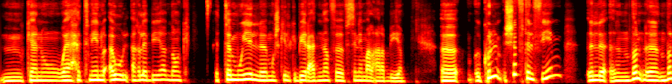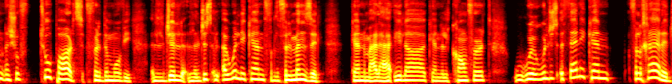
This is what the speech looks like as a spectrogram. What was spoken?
إمم، كانوا 1، 2 أو الأغلبية، دونك التمويل مشكل كبير عندنا في في السينما العربية. آآ كل شفت الفيلم ال نظن نظن نشوف 2 parts for the movie الجل الجزء الأول اللي كان في ال في المنزل، كان مع العائلة، كان و والجزء الثاني كان في الخارج.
